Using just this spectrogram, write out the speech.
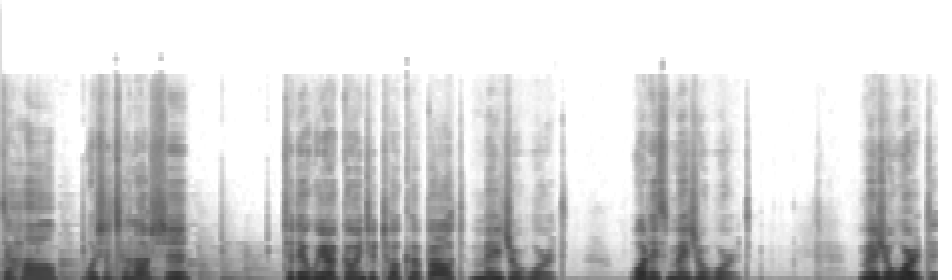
家好，我是陈老师。Today we are going to talk about measure word. What is measure word? Measure word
